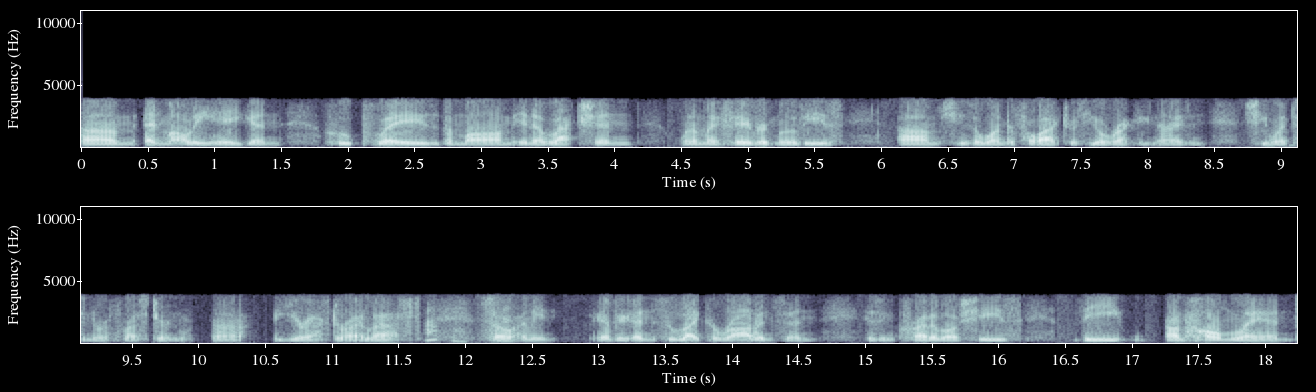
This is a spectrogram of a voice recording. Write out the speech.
Um, and Molly Hagan, who plays the mom in Election, one of my favorite movies. Um, she's a wonderful actress you'll recognize, and she went to Northwestern uh, a year after I left. Oh, So I mean, every and Zuleika Robinson is incredible. She's the on Homeland.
